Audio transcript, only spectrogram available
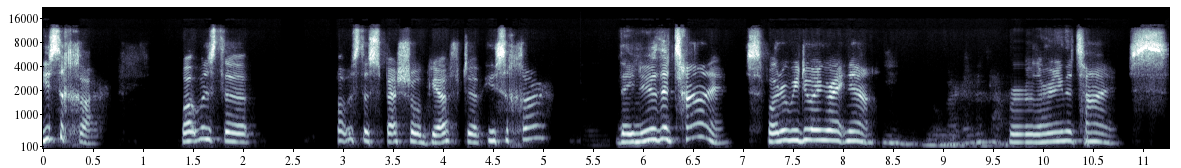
Issachar. What was the what was the special gift of Issachar? They knew the times. What are we doing right now? We're learning the times.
